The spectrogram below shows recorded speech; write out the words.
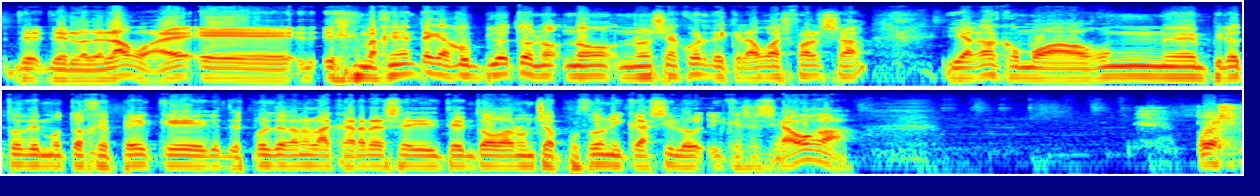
de, lo del agua. ¿eh? Eh, imagínate que algún piloto no, no, no se acuerde que el agua es falsa y haga como algún eh, piloto de MotoGP que después de ganar la carrera se intentó dar un chapuzón y casi lo, y que se, se ahoga. Pues,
